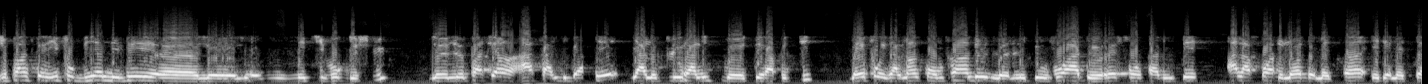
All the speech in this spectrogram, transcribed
je pense qu'il faut bien lever euh, l'équivoque dessus. Le, patient a sa liberté, il y a le pluralisme thérapeutique, mais il faut également comprendre le, le devoir de responsabilité à la fois de l'ordre des médecins et des médecins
